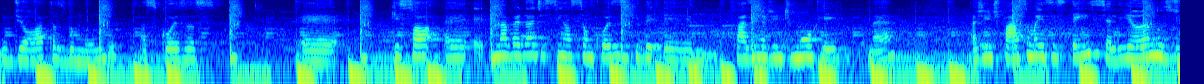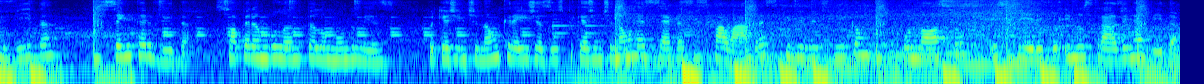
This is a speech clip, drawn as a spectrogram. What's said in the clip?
idiotas do mundo, as coisas é, que só, é, é, na verdade, assim, ó, são coisas que de, é, fazem a gente morrer, né? A gente passa uma existência ali, anos de vida, sem ter vida, só perambulando pelo mundo mesmo. Porque a gente não crê em Jesus, porque a gente não recebe essas palavras que vivificam o nosso espírito e nos trazem a vida.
